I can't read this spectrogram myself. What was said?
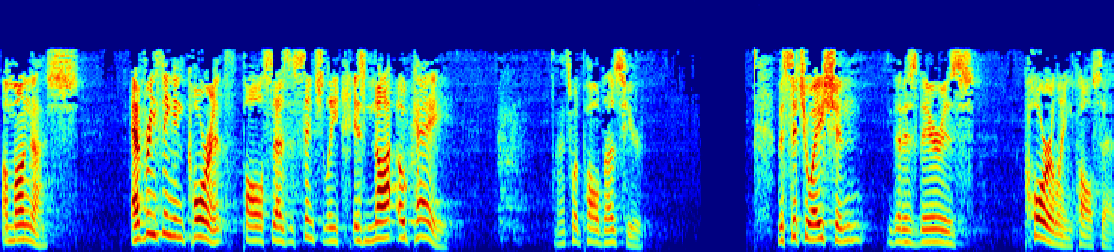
among us. Everything in Corinth, Paul says essentially, is not okay. That's what Paul does here. The situation that is there is quarreling, Paul says.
